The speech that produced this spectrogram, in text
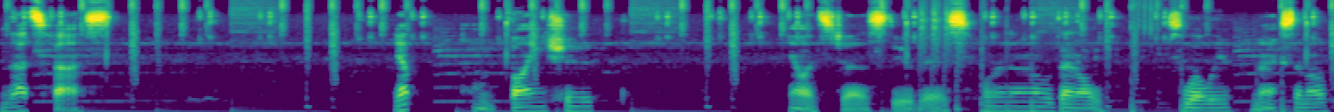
That's fast. Yep, I'm buying shit. Yeah, let's just do this for now, then I'll slowly max them out.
